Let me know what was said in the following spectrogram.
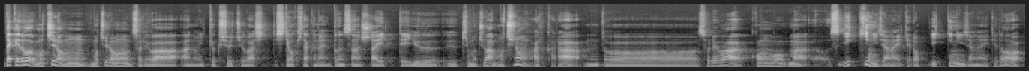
だけどもちろんもちろんそれはあの一極集中はししておきたくない分散したいっていう気持ちはもちろんあるから、うん、とそれは今後まあ一気にじゃないけど一気にじゃないけど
